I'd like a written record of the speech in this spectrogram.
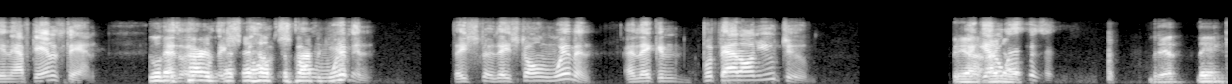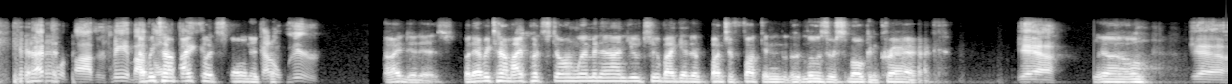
in Afghanistan. Well, that's And part they of that, that stone- helps the stone propaganda. women. They st- they stone women, and they can put that on YouTube Yeah, and get I away know. with it. They, they That's what bothers me about every the whole time I put stone in, kind of weird. I did is, but every time I put stone women in on YouTube, I get a bunch of fucking losers smoking crack. Yeah, You know, yeah.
